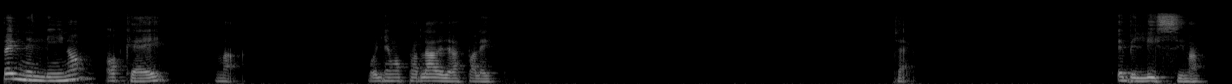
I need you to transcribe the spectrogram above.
pennellino, ok, ma vogliamo parlare della palette. È bellissima.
